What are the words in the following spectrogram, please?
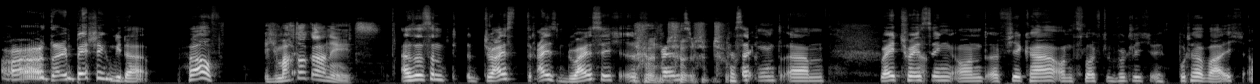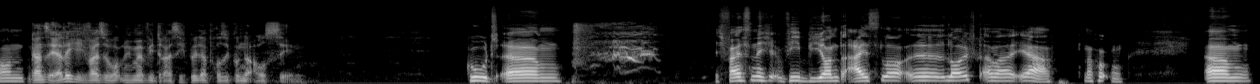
oh, dein Bashing wieder. Hör auf. Ich mach doch gar nichts. Also es sind 30, 30, 30 äh, Frames per Second, ähm, Raytracing und äh, 4K und es läuft wirklich butterweich und Ganz ehrlich, ich weiß überhaupt nicht mehr, wie 30 Bilder pro Sekunde aussehen. gut. Ähm, ich weiß nicht, wie Beyond Ice äh, läuft, aber ja, mal gucken. Ähm,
